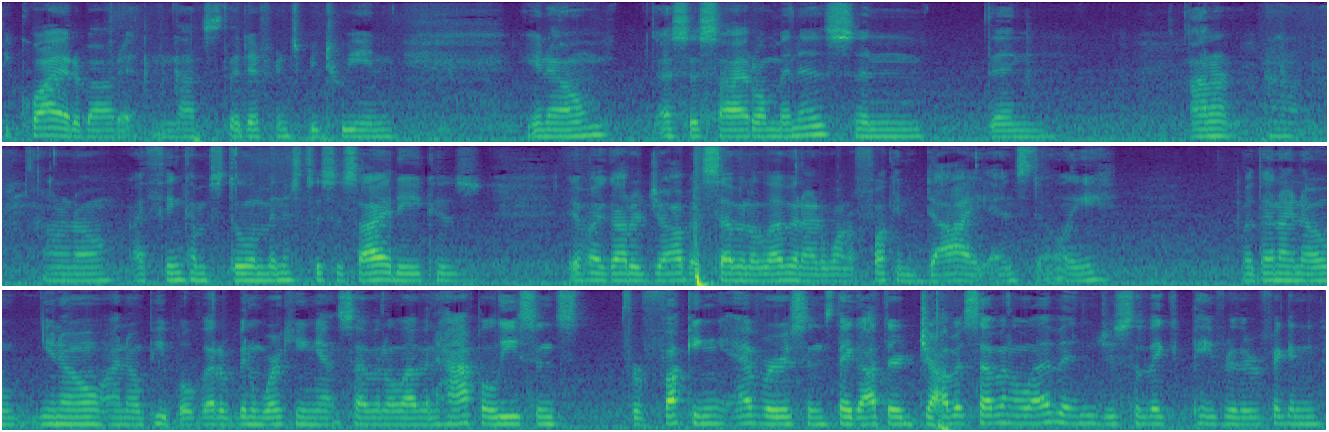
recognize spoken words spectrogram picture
be quiet about it. And that's the difference between, you know, a societal menace and then, I don't, I don't, I don't know. I think I'm still a menace to society because if I got a job at 7 Eleven, I'd want to fucking die instantly. But then I know, you know, I know people that have been working at 7 Eleven happily since for fucking ever since they got their job at 7 Eleven just so they could pay for their fucking,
